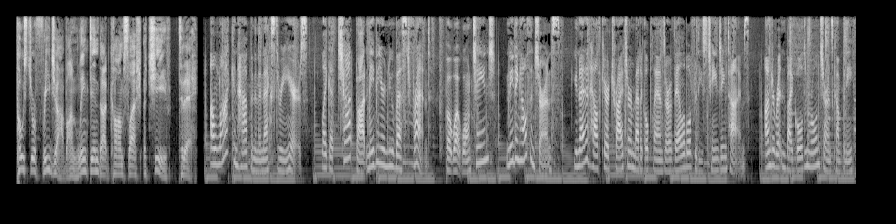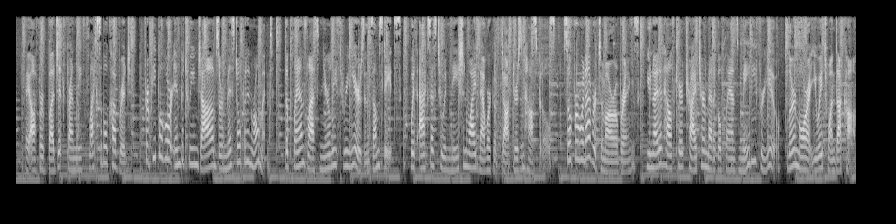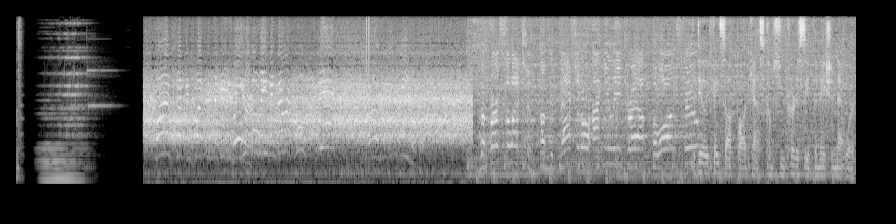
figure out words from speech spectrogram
Post your free job on linkedin.com/achieve slash achieve today. A lot can happen in the next three years. Like a chatbot may be your new best friend. But what won't change? Needing health insurance. United Healthcare Tri Term Medical Plans are available for these changing times. Underwritten by Golden Rule Insurance Company, they offer budget friendly, flexible coverage for people who are in between jobs or missed open enrollment. The plans last nearly three years in some states, with access to a nationwide network of doctors and hospitals. So, for whatever tomorrow brings, United Healthcare Tri Term Medical Plans may be for you. Learn more at uh1.com. Five seconds left in the game. Do you believe in miracles? Yes! Unbelievable. The first selection of the National Hockey League draft belongs to. The to Daily Faceoff podcast comes to you courtesy of the Nation Network.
